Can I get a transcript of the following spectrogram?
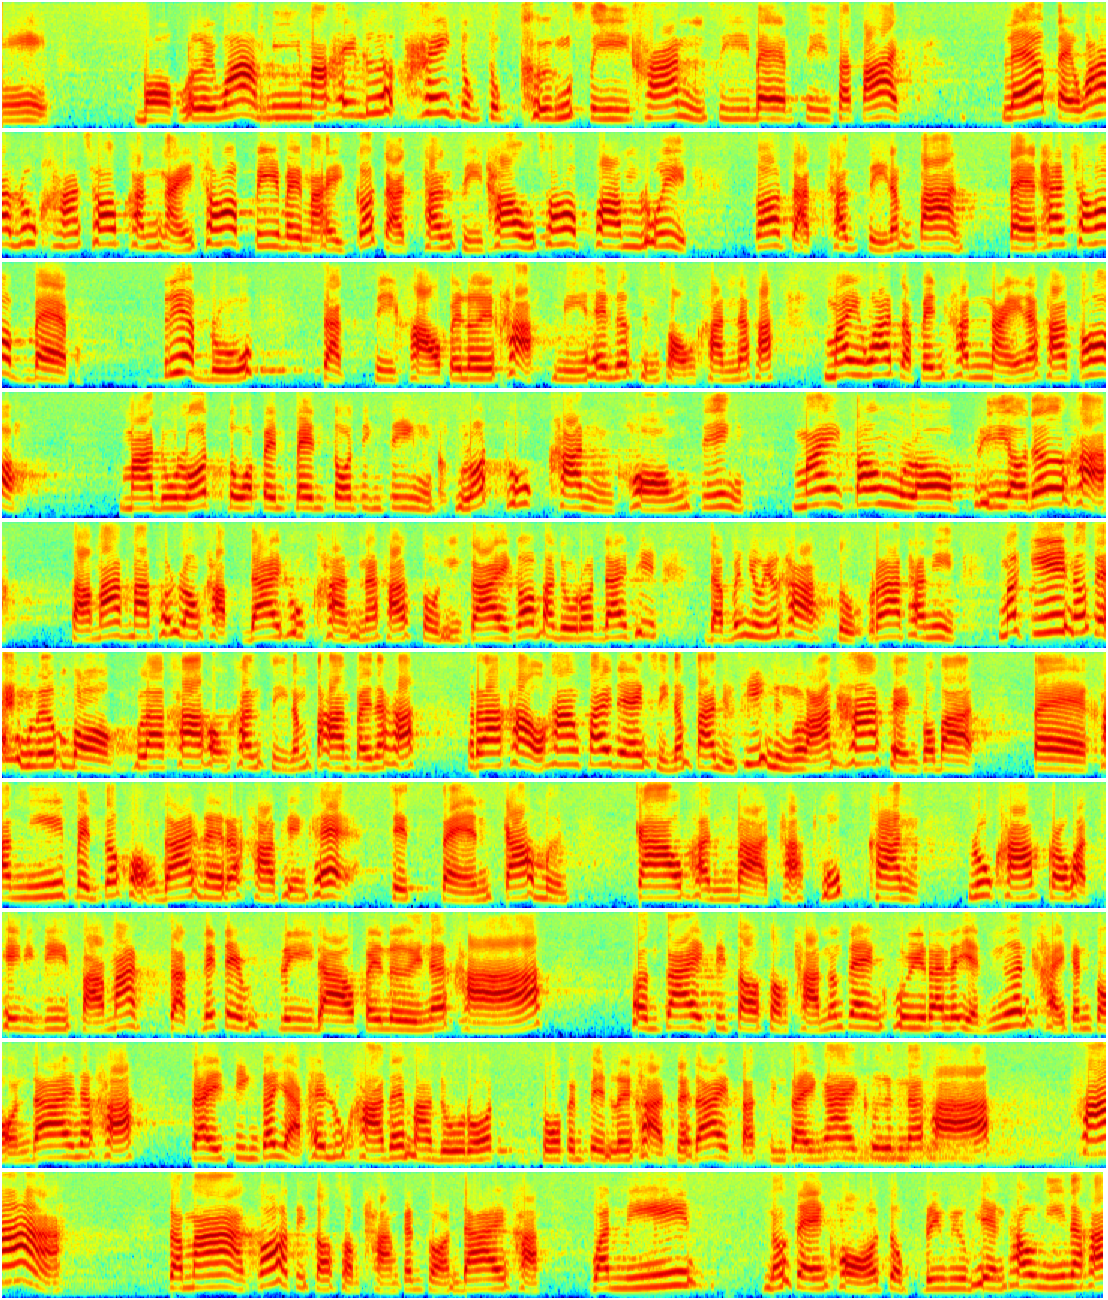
นี่ บอกเลยว่ามีมาให้เลือกให้จุกๆถึง4คัน4แบบ4สไตล์ แล้วแต่ว่าลูกค้าชอบคันไหนชอบปีใหม่ๆ ก็จัดคันสีเทาชอบความลุย ก็จัดคันสีน้ำตาล แต่ถ้าชอบแบบเรียบหรูจัดสีขาวไปเลยค่ะ มีให้เลือกถึง2คันนะคะ ไม่ว่าจะเป็นคันไหนนะคะ ก็มาดูรถตัวเป็นๆตัวจริง ๆ รถทุกคันของจริง ไม่ต้องรอพรีออเดอร์ค่ะ สามารถมาทดลองขับได้ทุกคันนะคะ สนใจก็มาดูรถได้ที่ W ยุทธาสุราษฎร์ธานี เมื่อกี้น้องแจงลืมบอกราคาของคันสีน้ำตาลไปนะคะ ราคาของห้างป้ายแดงสีน้ำตาลอยู่ที่1ล้าน5แสนกว่าบาท แต่คันนี้เป็นเจ้าของได้ในราคาเพียงแค่ 7 9 9 0 0 0 บาทค่ะ ทุกคัน ลูกค้าประวัติเครดิตดี สามารถจัดได้เต็มฟรีดาวไปเลยนะคะ สนใจติดต่อสอบถามน้องแจงคุยรายละเอียดเงื่อนไขกันก่อนได้นะคะ ใจจริงก็อยากให้ลูกค้าได้มาดูรถตัวเป็นๆเลยค่ะ จะได้ตัดสินใจง่ายขึ้นนะคะ ถ้าจะมาก็ติดต่อสอบถามกันก่อนได้ค่ะ วันนี้น้องแจงขอจบรีวิวเพียงเท่านี้นะคะ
